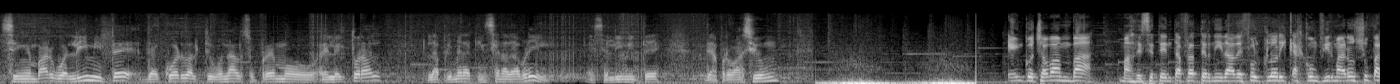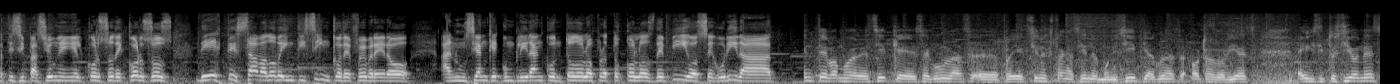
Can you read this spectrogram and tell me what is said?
Sin embargo, el límite, de acuerdo al Tribunal Supremo Electoral, la primera quincena de abril es el límite de aprobación en Cochabamba, más de 70 fraternidades folclóricas confirmaron su participación en el Corso de Corsos de este sábado 25 de febrero. Anuncian que cumplirán con todos los protocolos de bioseguridad. Vamos a decir que según las eh, proyecciones que están haciendo el municipio y algunas otras autoridades e instituciones,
